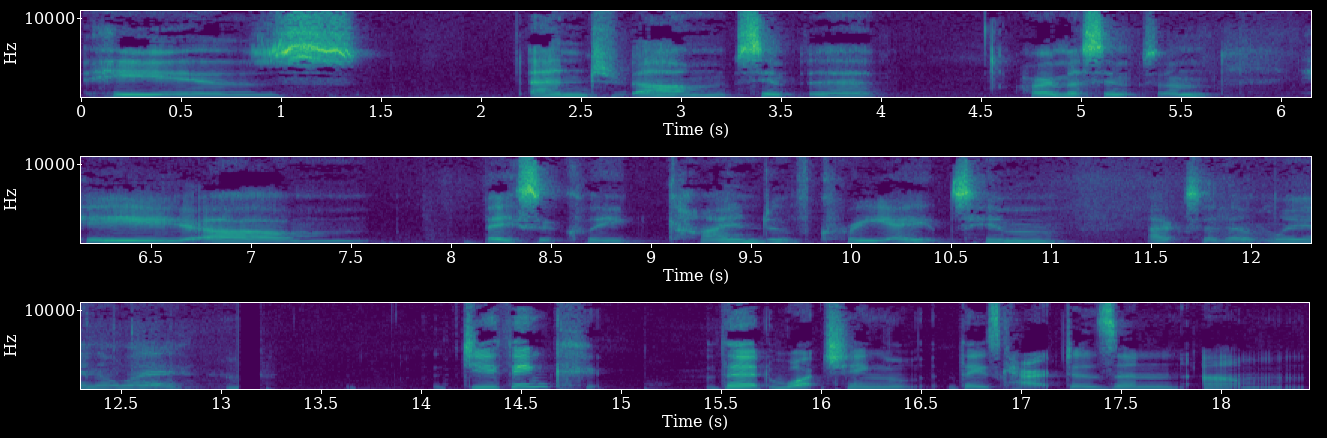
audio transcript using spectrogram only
he is, and um, Sim, uh, Homer Simpson, he um, basically kind of creates him accidentally in a way. Do you think that watching these characters and um,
